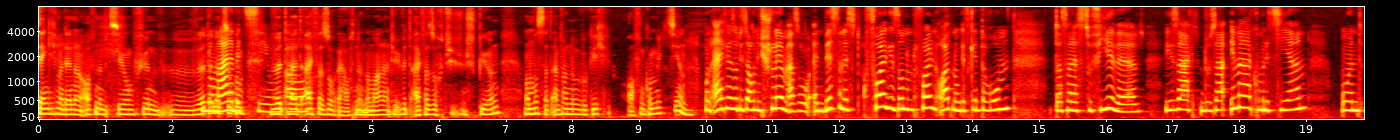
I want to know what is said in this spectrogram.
denke ich mal, der eine offene Beziehung führen wird normale in der Zukunft, Beziehung wird halt auch. Eifersucht, ja, auch eine normale natürlich, wird Eifersucht spüren. Man muss halt einfach nur wirklich offen kommunizieren. Und Eifersucht ist auch nicht schlimm. Also ein bisschen ist voll gesund und voll in Ordnung. Es geht darum, dass wenn es zu viel wird, wie gesagt, du sagst immer kommunizieren und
